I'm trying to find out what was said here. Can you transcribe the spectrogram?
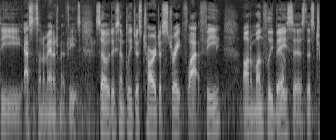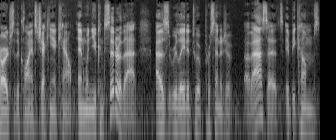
the assets under management fees. So to simply just charge a straight flat fee on a monthly basis yeah. that's charged to the client's checking account. And when you consider that as related to a percentage of, of assets, it becomes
